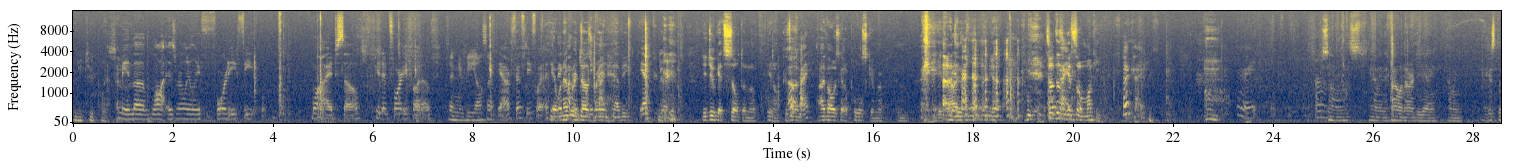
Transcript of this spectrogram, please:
Thirty-two point I seven. mean, the lot is really only forty feet wide, so if you did forty foot of, Then you'd be all set. yeah, or fifty foot, I think Yeah, they whenever it does rain 25. heavy, Yeah, Yeah. you do get silt in the, you know, because Okay. I've, I've always got a pool skimmer. and- Yeah. So it doesn't Okay. get so mucky. okay. Alright. Um, So, it's, yeah, I mean, they file an RDA, I mean, I guess the,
